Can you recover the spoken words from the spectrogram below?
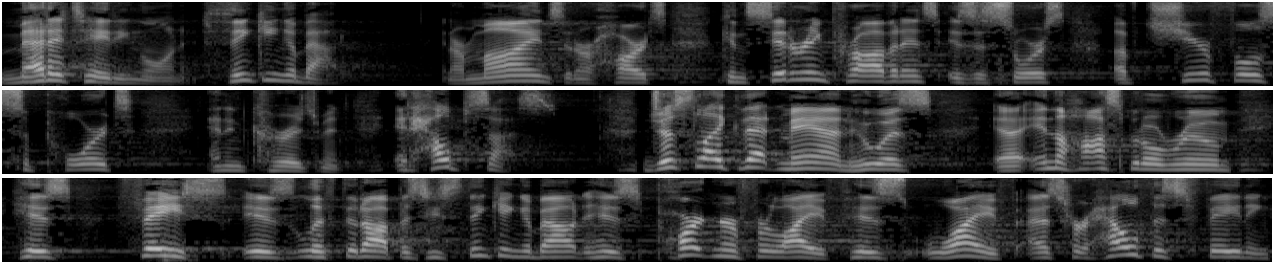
meditating on it, thinking about it in our minds and our hearts, considering providence is a source of cheerful support and encouragement. It helps us. Just like that man who was uh, in the hospital room, his face is lifted up as he's thinking about his partner for life, his wife, as her health is fading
